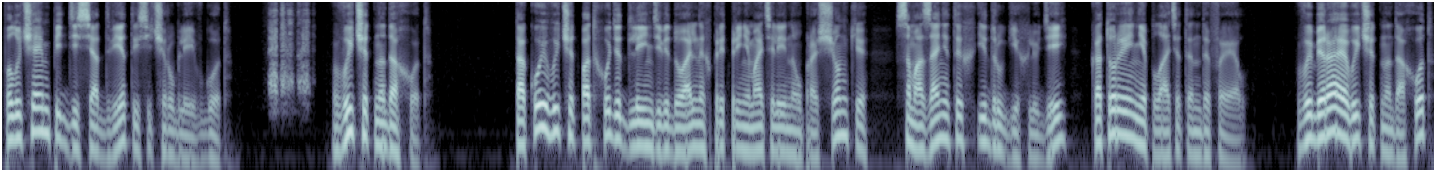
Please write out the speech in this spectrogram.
получаем 52 тысячи рублей в год. Вычет на доход. Такой вычет подходит для индивидуальных предпринимателей на упрощенке, самозанятых и других людей, которые не платят НДФЛ. Выбирая вычет на доход,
